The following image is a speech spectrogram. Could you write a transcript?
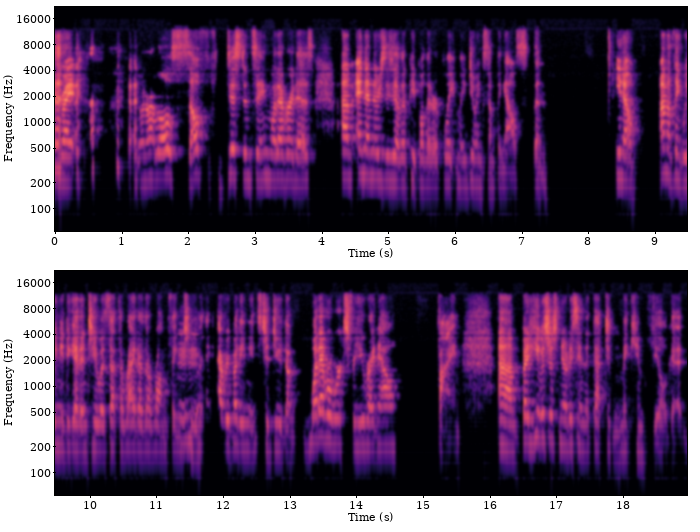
Right. doing our little self distancing, whatever it is. Um, and then there's these other people that are blatantly doing something else. Then, you know, I don't think we need to get into is that the right or the wrong thing mm-hmm. to do. I think everybody needs to do them. Whatever works for you right now, fine. Um, but he was just noticing that that didn't make him feel good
